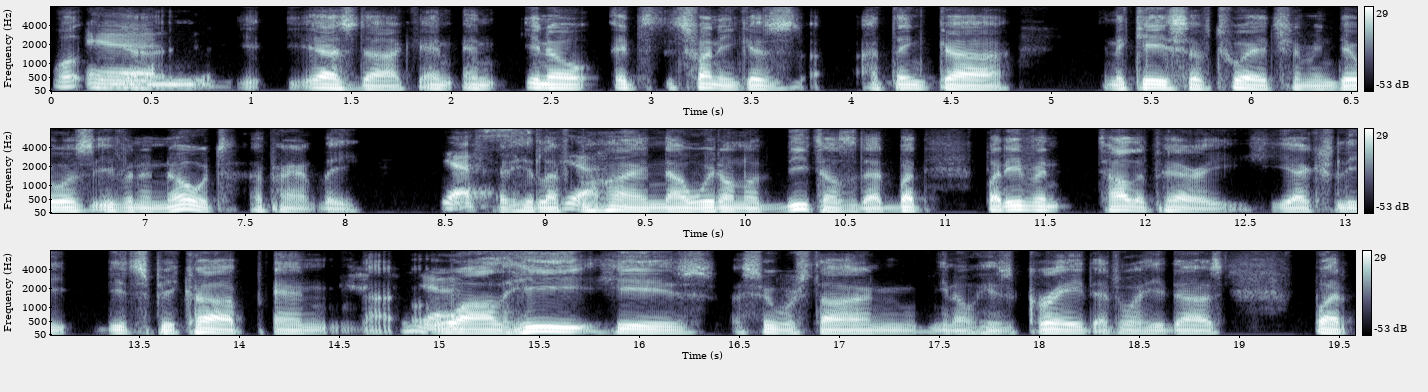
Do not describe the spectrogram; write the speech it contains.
Well, and yeah, yes, Doc, and and you know, it's it's funny because I think uh, in the case of Twitch, I mean, there was even a note apparently yes that he left yes. behind now we don't know the details of that but but even tyler perry he actually did speak up and uh, yes. while he he is a superstar and you know he's great at what he does but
